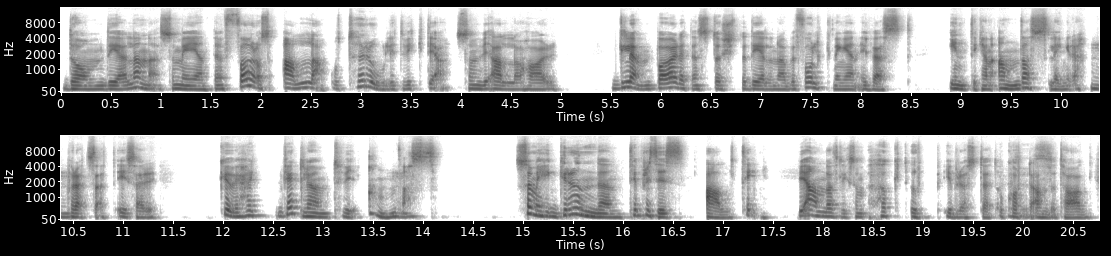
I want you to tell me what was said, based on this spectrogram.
de delarna som är egentligen för oss alla otroligt viktiga. Som vi alla har glömt. Bara det att den största delen av befolkningen i väst inte kan andas längre mm. på rätt sätt. Är så här, Gud, vi, har, vi har glömt hur vi andas. Mm. Som är grunden till precis allting. Vi andas liksom högt upp i bröstet och korta andetag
